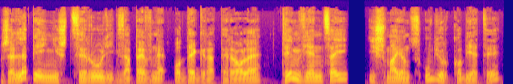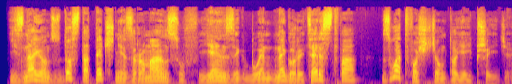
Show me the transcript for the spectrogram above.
że lepiej niż Cyrulik zapewne odegra tę rolę, tym więcej, iż mając ubiór kobiety i znając dostatecznie z romansów język błędnego rycerstwa, z łatwością to jej przyjdzie.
